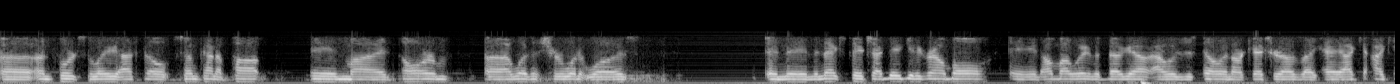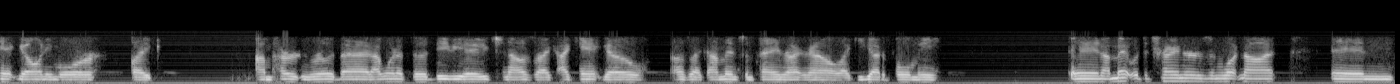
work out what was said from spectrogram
Uh, unfortunately, I felt some kind of pop in my arm. Uh, I wasn't sure what it was. And then the next pitch, I did get a ground ball. And on my way to the dugout, I was just telling our catcher, I was like, "Hey, I can't, go anymore. Like, I'm hurting really bad." I went up to DVH, and I was like, "I can't go." I was like, "I'm in some pain right now. Like, you got to pull me." And I met with the trainers and whatnot, and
